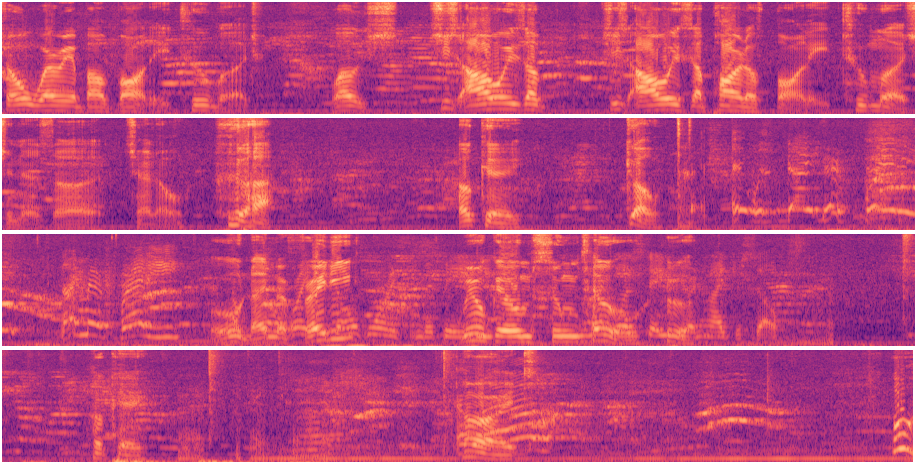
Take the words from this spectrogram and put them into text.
so worried about Bonnie too much. Well, she's always a she's always a part of Bonnie too much in this uh channel. okay, go. It was Nightmare Freddy! Nightmare Freddy! Oh, Nightmare Don't Freddy. Don't worry. We'll get him soon You're not gonna too. stay here and hide yourself. Okay. Alright. Whew.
